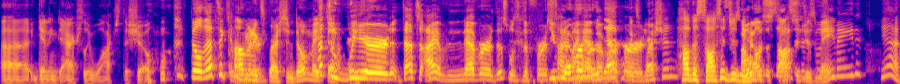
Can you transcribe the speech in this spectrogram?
uh getting to actually watch the show. Bill, that's a That's a common weird- expression. Don't make That's that a face. weird. That's I have never. This was the 1st You've time never I have heard ever that heard expression? How the sausage is How made? the sausage is was made? Yeah.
